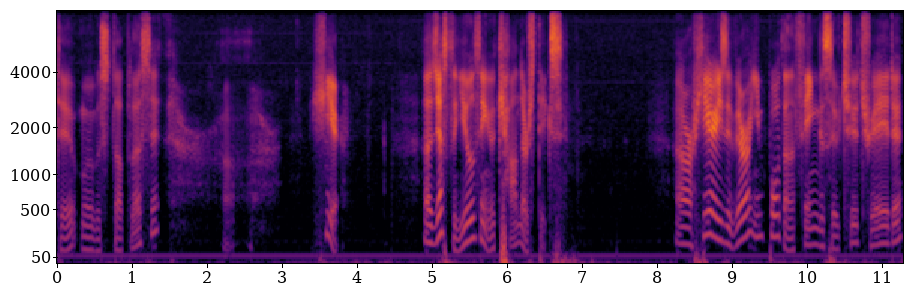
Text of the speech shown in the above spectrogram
to move stop loss uh, here. Uh, just using candlesticks. Uh, here is a very important thing so to trade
